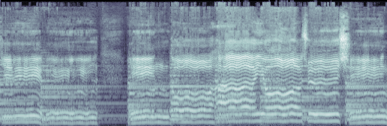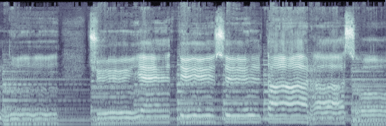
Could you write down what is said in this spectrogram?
길을 인도하여 주시니 따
